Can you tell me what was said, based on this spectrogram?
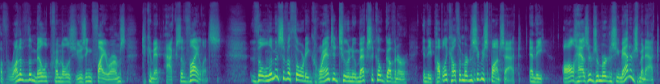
of run of the mill criminals using firearms to commit acts of violence. The limits of authority granted to a New Mexico governor in the Public Health Emergency Response Act and the All Hazards Emergency Management Act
